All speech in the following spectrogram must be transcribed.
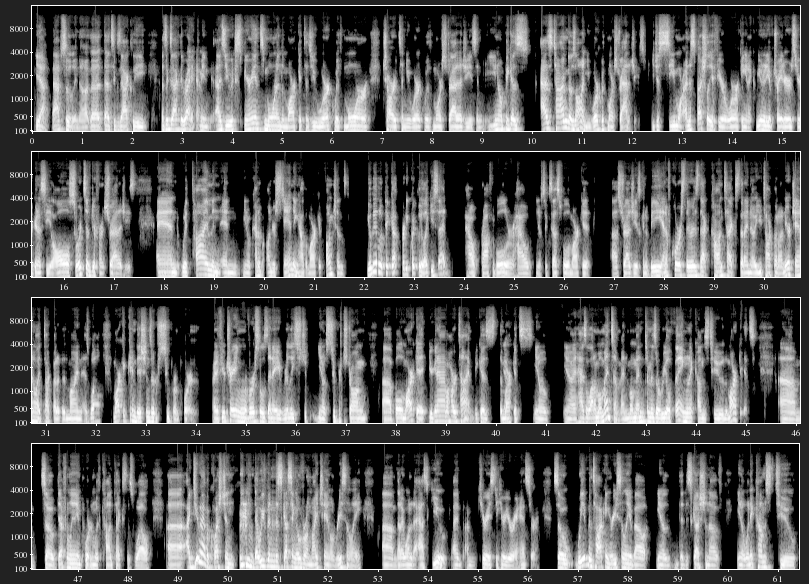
Yeah, absolutely. No, that that's exactly that's exactly right. I mean, as you experience more in the markets, as you work with more charts and you work with more strategies, and you know, because as time goes on, you work with more strategies. You just see more, and especially if you're working in a community of traders, you're going to see all sorts of different strategies. And with time and and you know, kind of understanding how the market functions, you'll be able to pick up pretty quickly, like you said, how profitable or how you know successful a market uh, strategy is going to be. And of course, there is that context that I know you talk about on your channel. I talk about it in mine as well. Market conditions are super important, right? If you're trading reversals in a really you know super strong uh, bull market, you're going to have a hard time because the yeah. market's you know you know it has a lot of momentum, and momentum is a real thing when it comes to the markets. Um, so definitely important with context as well. Uh, I do have a question that we've been discussing over on my channel recently um, that I wanted to ask you. I, I'm curious to hear your answer. So we have been talking recently about you know the discussion of you know when it comes to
